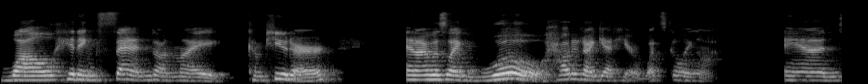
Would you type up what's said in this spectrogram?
while hitting send on my computer and I was like, whoa, how did I get here? What's going on? And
